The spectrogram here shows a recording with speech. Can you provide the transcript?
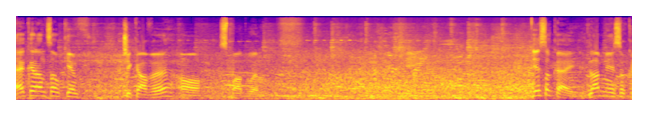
E, ekran całkiem ciekawy. O, spadłem. Jest ok, dla mnie jest ok.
